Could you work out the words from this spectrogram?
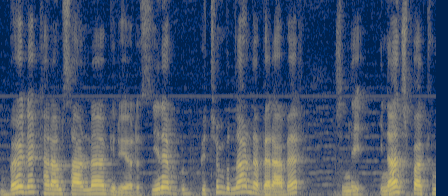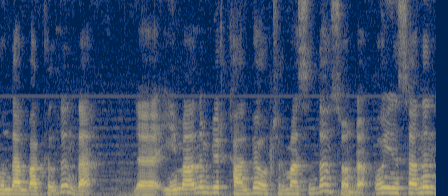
böyle karamsarlığa giriyoruz. Yine bu, bütün bunlarla beraber şimdi inanç bakımından bakıldığında e, imanın bir kalbe oturmasından sonra o insanın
